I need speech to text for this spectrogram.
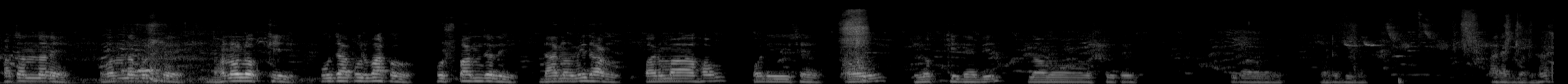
সচন্দনে গন্ধপুষ্পে ধনলক্ষ্মী, পূজা পূর্বাক, পুষ্পাঞ্জলি, দানমিধং, কর্মাহং পরিষে ওং লক্ষ্মী দেবী, নমস্তুতে। ঘরে দিবে আর হ্যাঁ?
